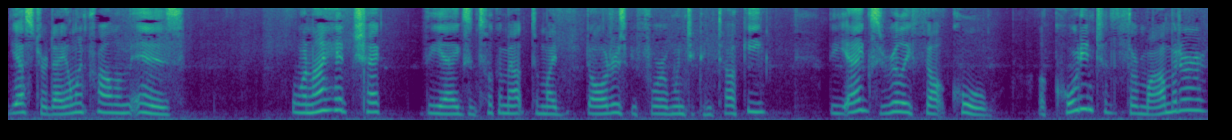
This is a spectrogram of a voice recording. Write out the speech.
yesterday. Only problem is, when I had checked the eggs and took them out to my daughters before I went to Kentucky, the eggs really felt cool. According to the thermometer,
